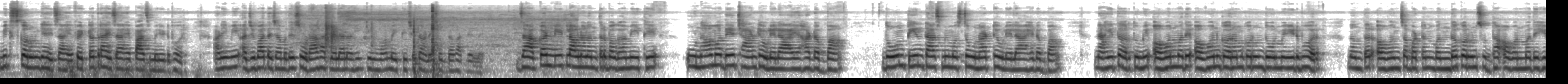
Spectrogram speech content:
मिक्स करून घ्यायचं आहे. फेटत राहायचं आहे पाच मिनिटभर. आणि मी अजिबात त्याच्यामध्ये सोडा घातलेला नाही किंवा मेथीचे दाणेसुद्धा घातलेले नाही. झाकण नीट लावल्यानंतर बघा मी इथे उन्हामध्ये छान ठेवलेला आहे हा डब्बा. दोन तीन तास मी मस्त उन्हात ठेवलेला आहे डब्बा. नाहीतर तुम्ही अव्हनमध्ये अव्हन गरम करून दोन मिनिटभर नंतर अव्हनचं बटन बंद करून सुद्धा अव्हनमध्ये हे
